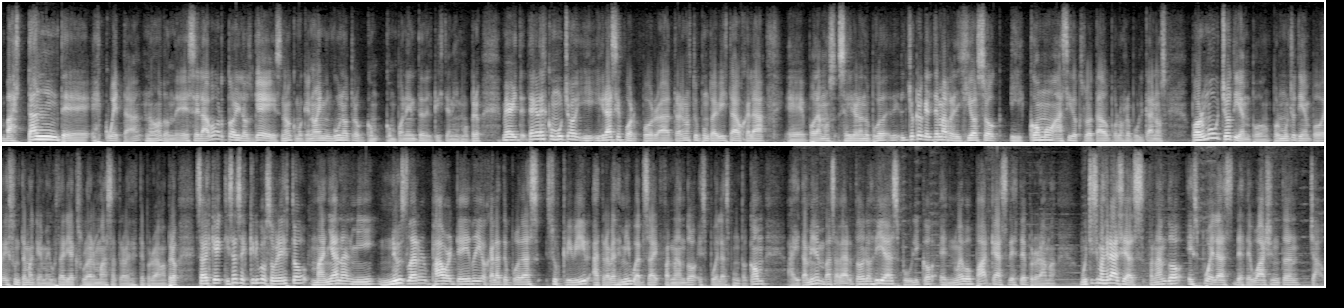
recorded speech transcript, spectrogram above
bastante escueta, ¿no? Donde es el aborto y los gays, ¿no? Como que no hay ningún otro componente del cristianismo. Pero, Mary, te, agradezco mucho y, gracias por, ah, traernos tu punto de vista. Ojalá eh, podamos seguir hablando un poco. Yo creo que el tema religioso y cómo ha sido explotado por los republicanos por mucho tiempo, por mucho tiempo. Es un tema que me gustaría explorar más a través de este programa. Pero, ¿sabes qué? Quizás escribo sobre esto mañana en mi newsletter Power Daily. Ojalá te puedas suscribir a través de mi website fernandoespuelas.com. Ahí también vas a ver todos los días publico el nuevo podcast de este programa. Muchísimas gracias, Fernando Espuelas desde Washington. Chao.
